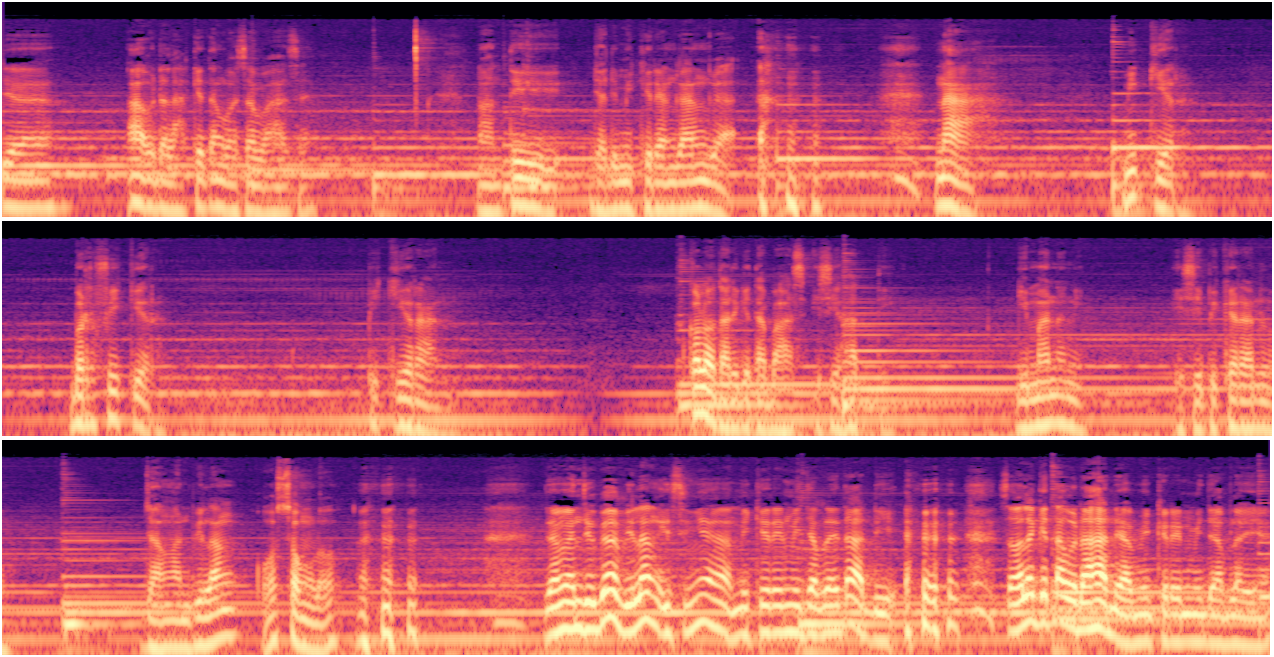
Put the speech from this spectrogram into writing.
ya. Ah udahlah kita nggak usah bahas ya. Nanti jadi mikir yang enggak enggak nah mikir. Berpikir. Pikiran kalau tadi kita bahas isi hati, gimana nih isi pikiran lo? Jangan bilang kosong loh. Jangan juga bilang isinya mikirin mijablay tadi. Soalnya kita udahan ya mikirin mijablaynya.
